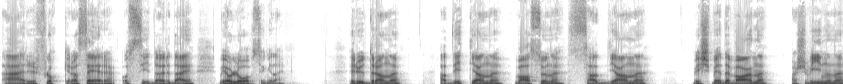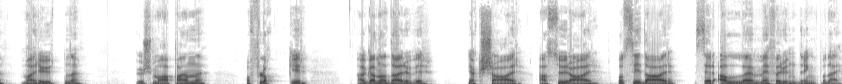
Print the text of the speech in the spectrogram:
ærer flokker av seere og sidar deg ved å lovsynge deg. Rudrane, adityane, vasune, sadjane, vishvedevane, ashvinene, marutene, ushmapaene og flokker av ganadarver, yakshar, asurar og sidar ser alle med forundring på deg.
